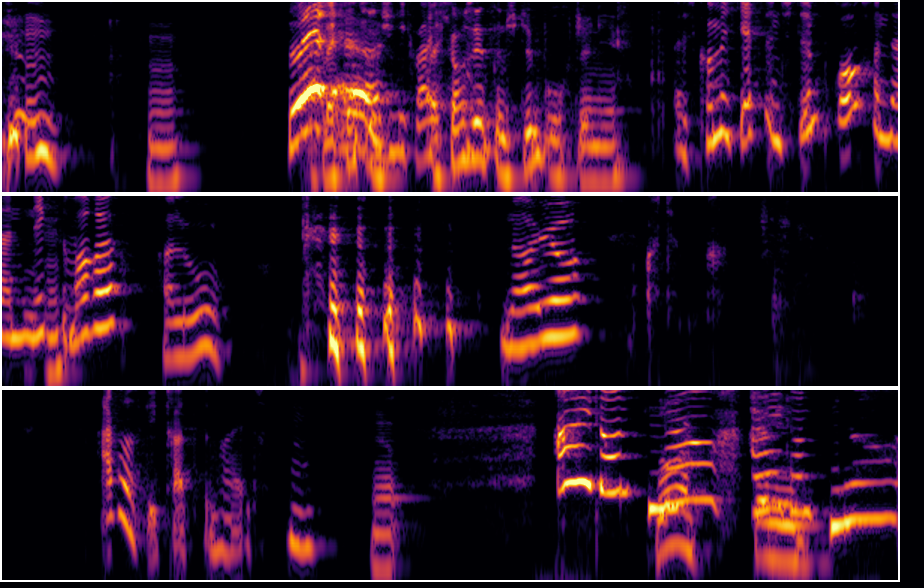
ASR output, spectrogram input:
Hm. Vielleicht, kommst du Quatsch. vielleicht kommst du jetzt in Stimmbruch, Jenny. Ich komme jetzt in Stimmbruch und dann nächste Mhm. Woche. Hallo. naja. Oh Gott. Hat was gekratzt im Hals. Hm. Ja. I don't know, I Jenny. don't know,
